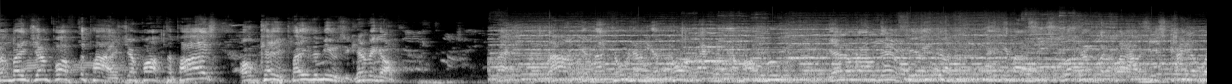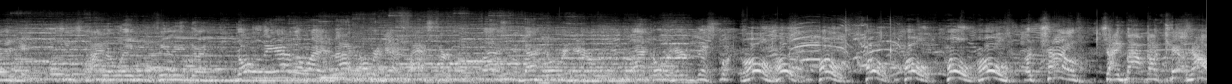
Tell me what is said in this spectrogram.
Everybody jump off the pies, jump off the pies. Okay, play the music. Here we go. Back around, get back over here, get going back. Come on, move. Get around there, feeling good. Think about she's looking at the clouds. She's kind of waving. She's kind of waving, feeling good. Go the other way. Back over here, faster, faster. Back over here, back over here. Just look. Ho, ho, ho, ho, ho, ho, ho. A child. She about got killed. No.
